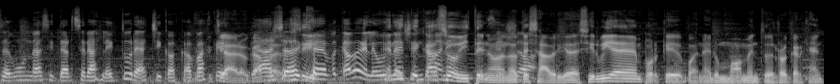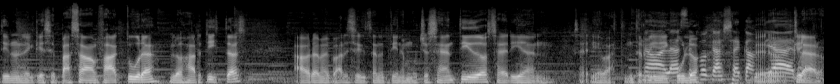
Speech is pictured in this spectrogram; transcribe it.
segundas y terceras lecturas, chicos, capaz que, claro, capaz, que, le gusta En este caso, viste, no, no te sabría decir bien, porque bueno, era un momento del rock argentino en el que se pasaban factura los artistas, ahora me parece que ya no tiene mucho sentido, serían sería bastante no, ridículo. Las épocas ya cambiaron. claro.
